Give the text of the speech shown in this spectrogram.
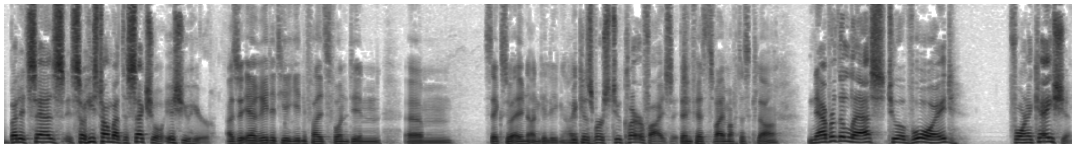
but it says, so he's talking about the sexual issue here. Also er redet hier jedenfalls von den ähm, sexuellen Angelegenheiten. Because verse 2 clarifies it. Denn Vers 2 macht das klar. Nevertheless, to avoid fornication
